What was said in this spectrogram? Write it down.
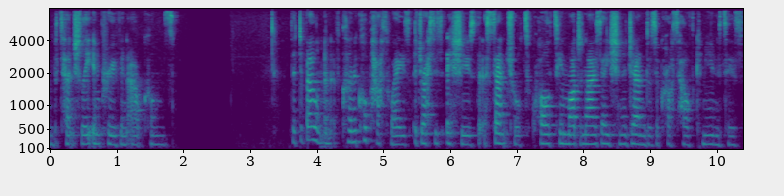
in potentially improving outcomes. The development of clinical pathways addresses issues that are central to quality and modernisation agendas across health communities.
